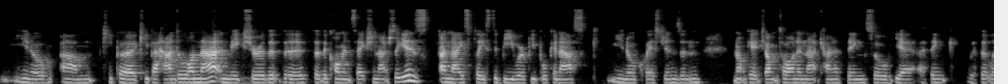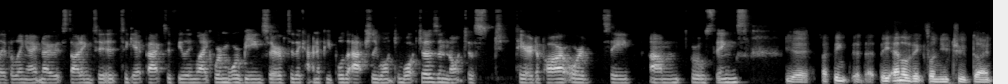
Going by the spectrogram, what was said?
you know um, keep a keep a handle on that and make sure that the that the comment section actually is a nice place to be where people can ask you know questions and not get jumped on and that kind of thing. So yeah i think with it leveling out now it's starting to to get back to feeling like we're more being served to the kind of people that actually want to watch us and not just tear it apart or say um, gross things. Yeah i think that the analytics on youtube don't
